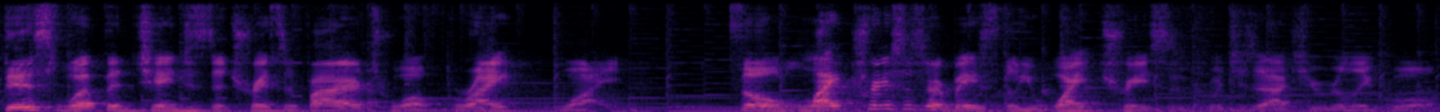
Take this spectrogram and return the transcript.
this weapon changes the tracer fire to a bright white. So light tracers are basically white tracers, which is actually really cool.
